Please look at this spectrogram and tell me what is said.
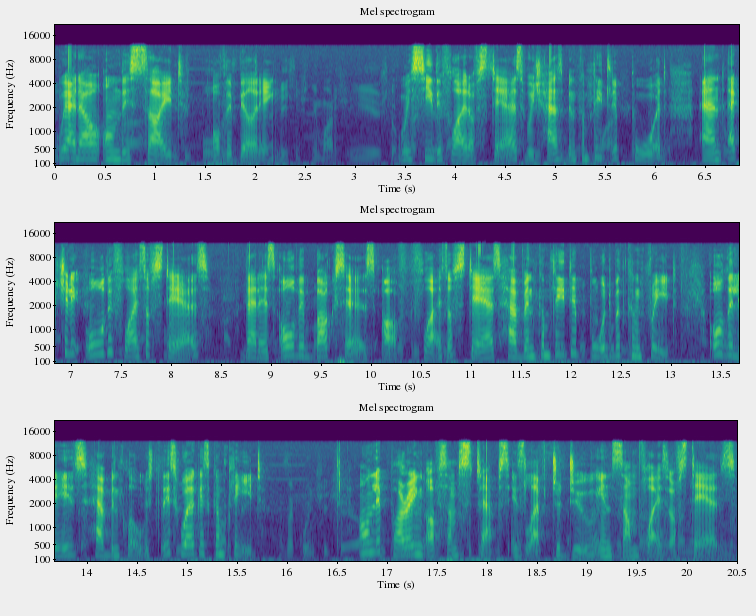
We are now on this side of the building. We see the flight of stairs, which has been completely poured, and actually all the flights of stairs, that is, all the boxes of flights of stairs have been completely poured with concrete. All the lids have been closed. This work is complete. Only pouring of some steps is left to do in some flights of stairs.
